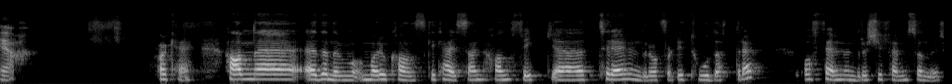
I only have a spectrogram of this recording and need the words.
Ja. OK. Han, eh, denne marokkanske keiseren han fikk eh, 342 døtre og 525 sønner.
